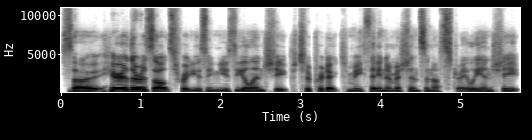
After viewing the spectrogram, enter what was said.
So here are the results for using New Zealand sheep to predict methane emissions in Australian sheep.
